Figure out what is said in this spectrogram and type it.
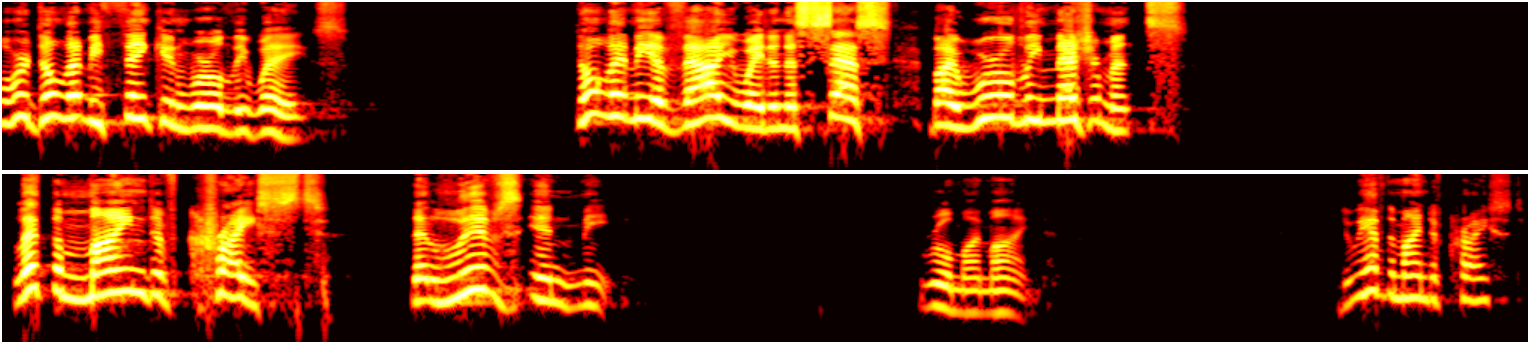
Lord, don't let me think in worldly ways. Don't let me evaluate and assess by worldly measurements. Let the mind of Christ that lives in me rule my mind. Do we have the mind of Christ?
